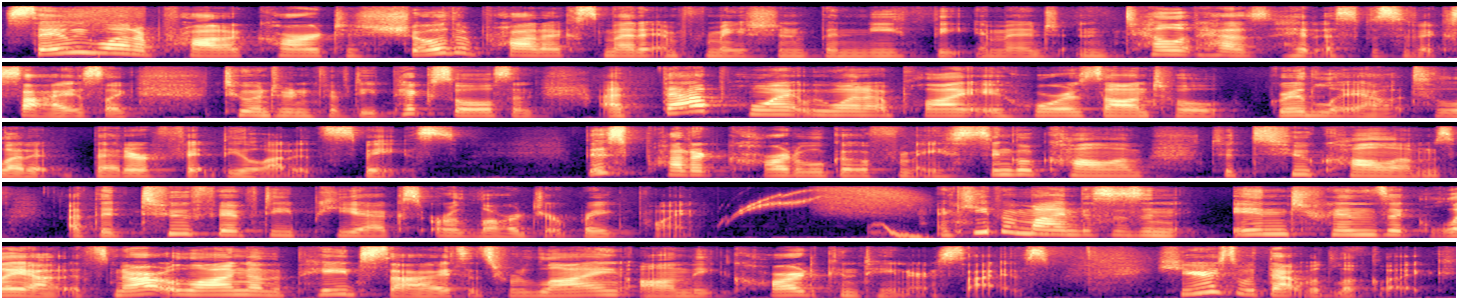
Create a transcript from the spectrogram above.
Say we want a product card to show the product's meta information beneath the image until it has hit a specific size, like 250 pixels, and at that point we want to apply a horizontal grid layout to let it better fit the allotted space. This product card will go from a single column to two columns at the 250px or larger breakpoint. And keep in mind, this is an intrinsic layout. It's not relying on the page size, it's relying on the card container size. Here's what that would look like.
